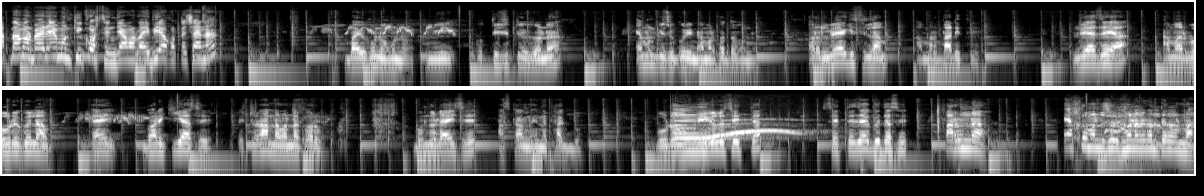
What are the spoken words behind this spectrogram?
আপনি আমার বাইরে এমন কি করছেন যে আমার ভাই বিয়া করতে চায় না? ভাই, শুনো শুনো, তুমি উত্তেজিত হো না, এমন কিছু করি না, আমার কথা শুনো। আর লইয়া গেছিলাম আমার বাড়িতে। লইয়া যাইয়া আমার বউরে কইলাম, এই, ঘরে কি আছে? একটু রান্না বান্না করো। বন্ধুটা আইছে, আজকে আমি এখানে থাকব। বউটা নিয়ে গেল সেটটা সেটতে যাই কইতাছে, পারুম না, এত মানুষের খাওয়ানো আমি রানতে পারব না।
